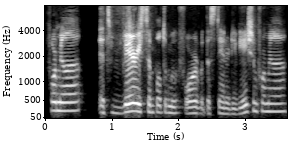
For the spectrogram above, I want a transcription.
formula, it's very simple to move forward with the standard deviation formula.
